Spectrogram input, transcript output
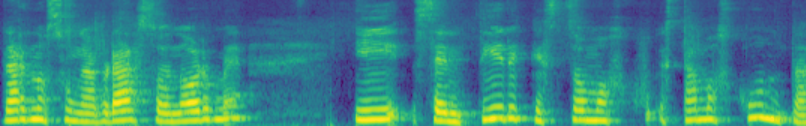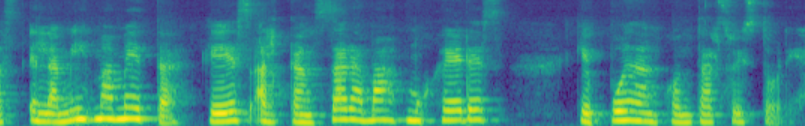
darnos un abrazo enorme y sentir que somos, estamos juntas en la misma meta, que es alcanzar a más mujeres que puedan contar su historia.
